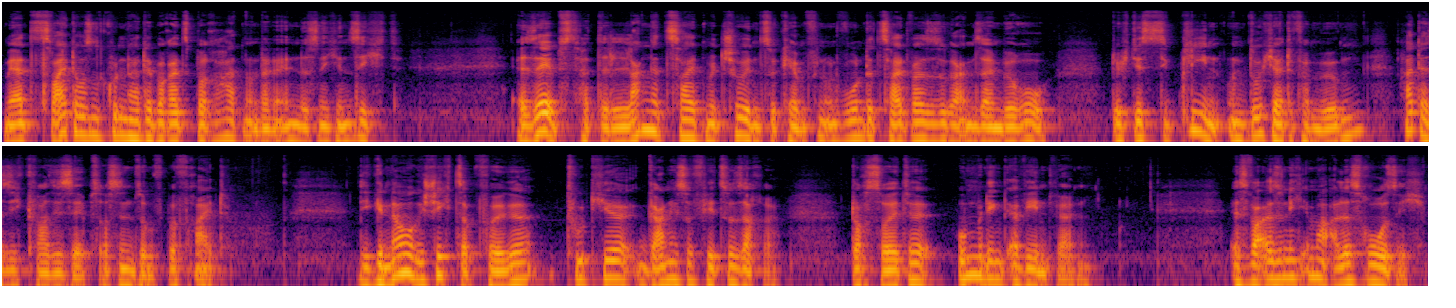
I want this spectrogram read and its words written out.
Mehr als 2000 Kunden hat er bereits beraten und ein Ende ist nicht in Sicht. Er selbst hatte lange Zeit mit Schulden zu kämpfen und wohnte zeitweise sogar in seinem Büro. Durch Disziplin und Durchhaltevermögen hat er sich quasi selbst aus dem Sumpf befreit. Die genaue Geschichtsabfolge tut hier gar nicht so viel zur Sache, doch sollte unbedingt erwähnt werden. Es war also nicht immer alles rosig.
